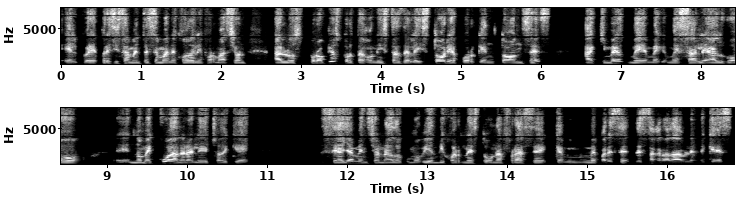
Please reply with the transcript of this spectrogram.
el, precisamente ese manejo de la información a los propios protagonistas de la historia, porque entonces aquí me, me, sale algo, eh, no me cuadra el hecho de que se haya mencionado, como bien dijo Ernesto, una frase que a mí me parece desagradable, que es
